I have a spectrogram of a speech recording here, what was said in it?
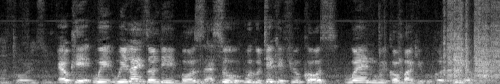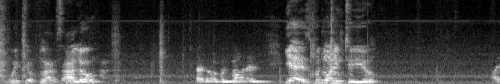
and tourism. Okay, we we lines on the buzz, uh, so we will take a few calls. When we come back, you will continue with your plans. Hello. Hello. Good morning. Yes. Good morning to you. Uh,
